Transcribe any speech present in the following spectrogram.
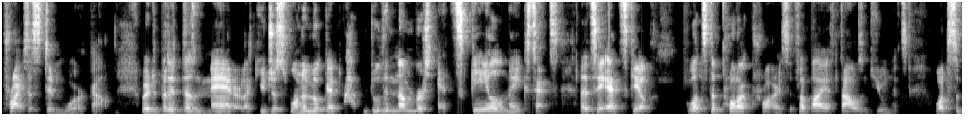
prices didn't work out right? But it doesn't matter. Like you just want to look at do the numbers at scale make sense? Let's say at scale what's the product price if i buy a thousand units? What's the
